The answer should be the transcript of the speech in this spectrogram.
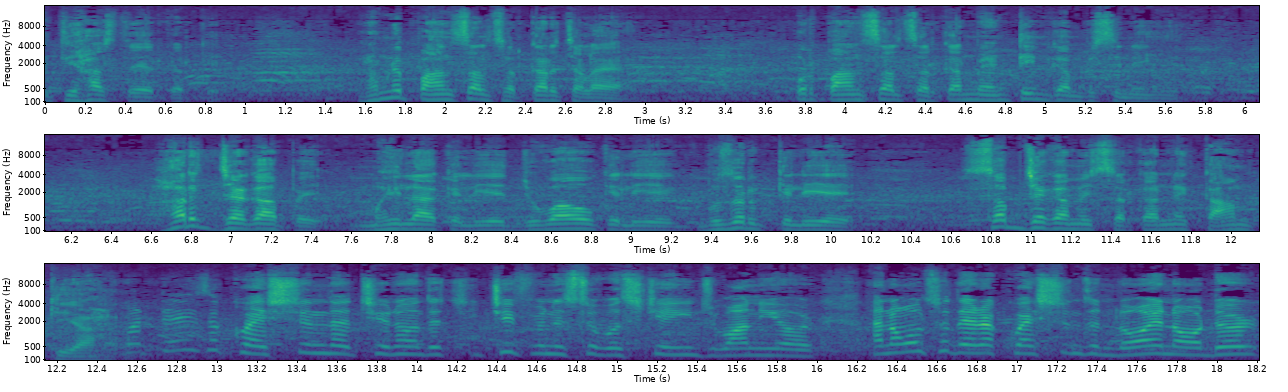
इतिहास तैयार करके। हमने पाँच साल सरकार चलाया और पाँच साल सरकार में एंटी इनकम्पेसी नहीं है। हर जगह पे महिला के लिए, युवाओं के लिए, बुज़ुर्ग के लिए सब जगह में सरकार ने काम किया है। But there is a question that, you know, the chief minister was changed one year. And also there are questions in law and order.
